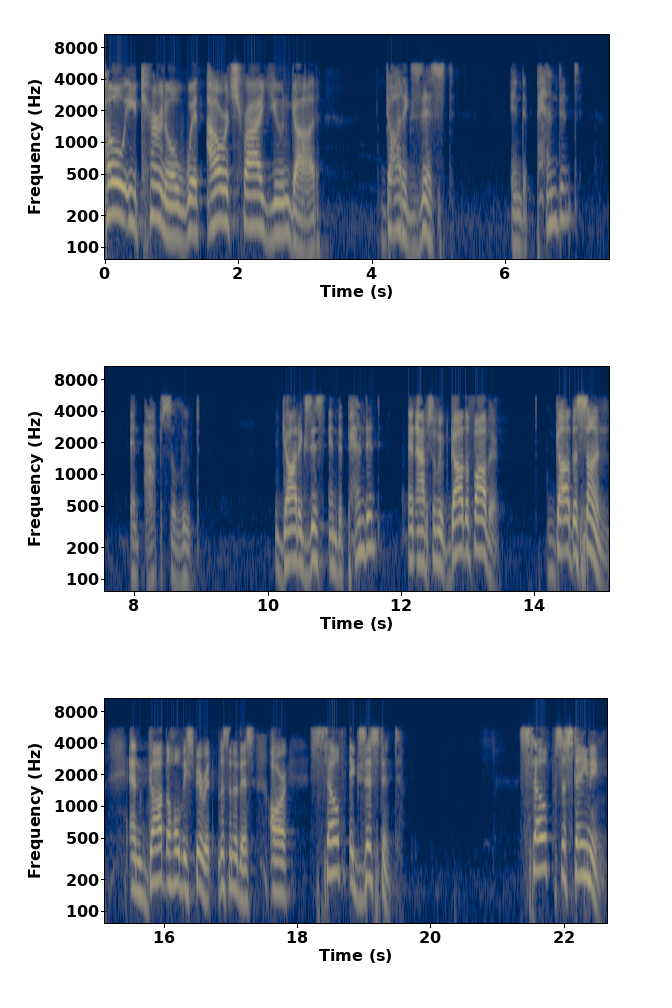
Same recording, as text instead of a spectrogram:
co-eternal with our triune God, God exists independent and absolute. God exists independent and absolute. God the Father, God the Son, and God the Holy Spirit, listen to this, are self-existent, self-sustaining,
